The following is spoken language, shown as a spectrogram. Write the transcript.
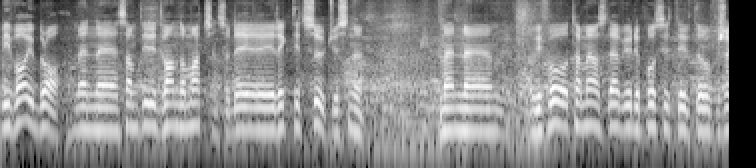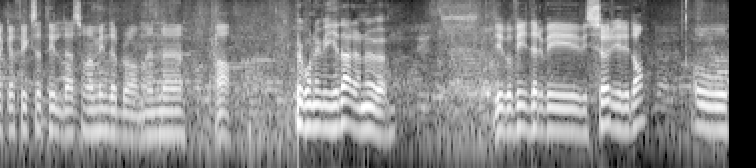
vi var ju bra. Men eh, samtidigt vann de matchen så det är riktigt surt just nu. Men eh, vi får ta med oss det vi gjorde positivt och försöka fixa till det som var mindre bra. Men eh, ja, Hur går ni vidare nu? vi går vidare, vi, vi sörjer idag. Och,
